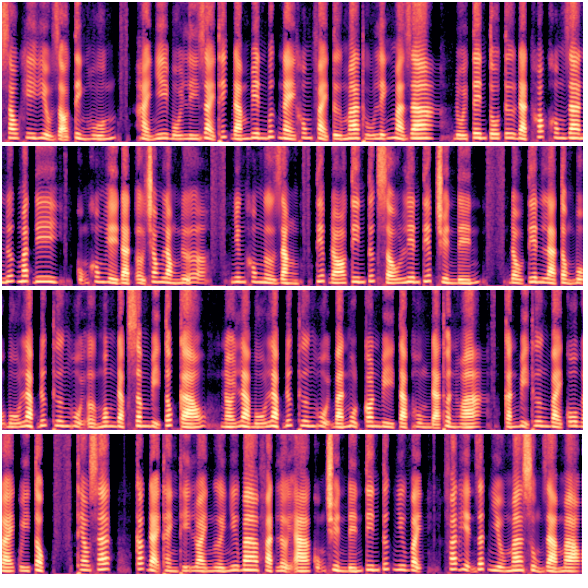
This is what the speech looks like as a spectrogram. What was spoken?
Sau khi hiểu rõ tình huống, Hải Nhi bối lý giải thích đám biên bức này không phải từ ma thú lĩnh mà ra. Đối tên Tô Tư đặt khóc không ra nước mắt đi, cũng không hề đặt ở trong lòng nữa. Nhưng không ngờ rằng, tiếp đó tin tức xấu liên tiếp truyền đến. Đầu tiên là Tổng bộ Bố Lạp Đức Thương hội ở Mông Đặc Sâm bị tốc cáo, nói là Bố Lạp Đức Thương hội bán một con bì tạp hùng đã thuần hóa, cắn bị thương vài cô gái quý tộc. Theo sát, các đại thành thị loài người như Ba Phạt Lợi Á cũng truyền đến tin tức như vậy, phát hiện rất nhiều ma sủng giả mạo.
